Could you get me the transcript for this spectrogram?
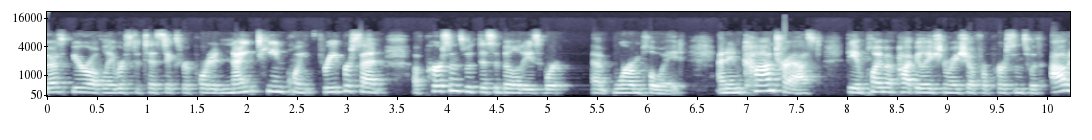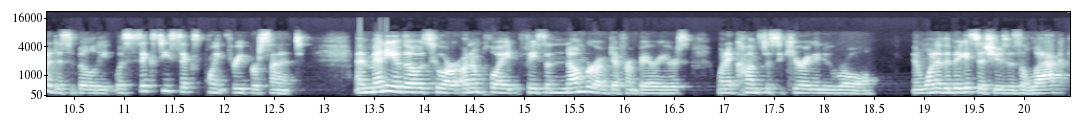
US Bureau of Labor Statistics reported 19.3% of persons with disabilities were um, were employed. And in contrast, the employment population ratio for persons without a disability was 66.3%. And many of those who are unemployed face a number of different barriers when it comes to securing a new role. And one of the biggest issues is a lack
